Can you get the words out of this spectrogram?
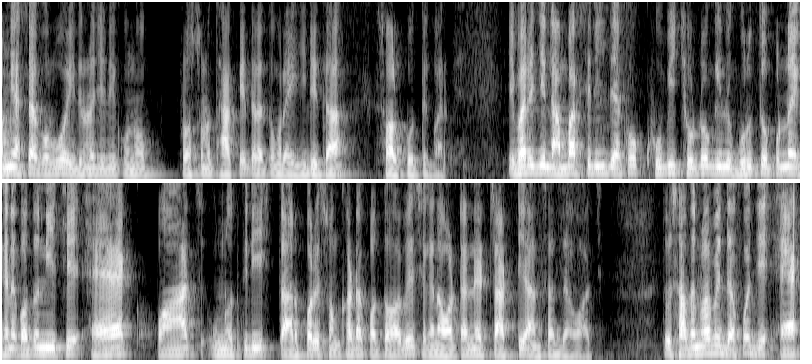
আমি আশা করব এই ধরনের যদি কোনো প্রশ্ন থাকে, তাহলে তোমরা ইজিলি তা সলভ করতে পারবে। এবারে যে নাম্বার সিরিজ দেখো, খুবই ছোট কিন্তু গুরুত্বপূর্ণ, এখানে কত নিয়েছে? এক পাঁচ, উনত্রিশ, তারপরে সংখ্যাটা কত হবে? সেখানে অল্টারনেট চারটি আনসার দেওয়া আছে। তো সাধারণভাবে দেখো যে এক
